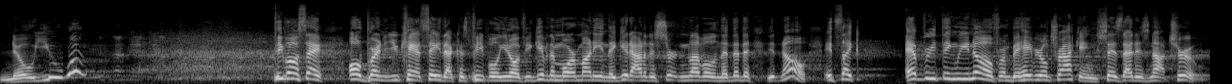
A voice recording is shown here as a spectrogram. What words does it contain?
No, you won't. people say, oh, Brendon, you can't say that because people, you know, if you give them more money and they get out of a certain level and then, then, then, no, it's like everything we know from behavioral tracking says that is not true.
